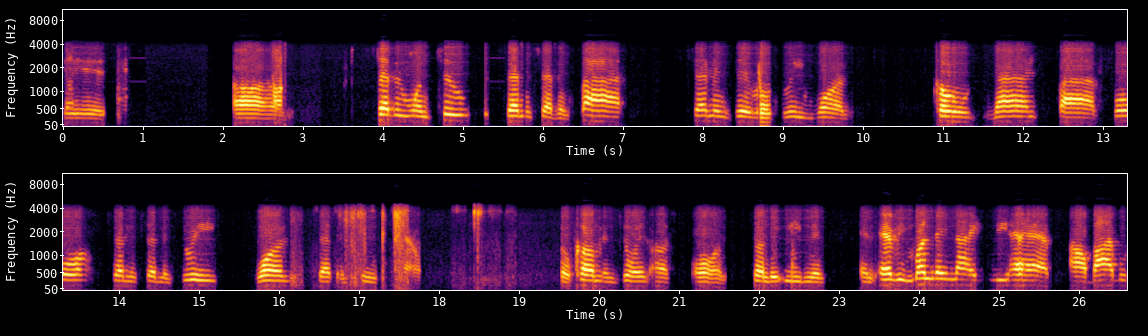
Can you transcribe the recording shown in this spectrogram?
is um, 712 775 7031, code 954 773 172 pound. So come and join us on Sunday evening. And every Monday night we have our Bible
